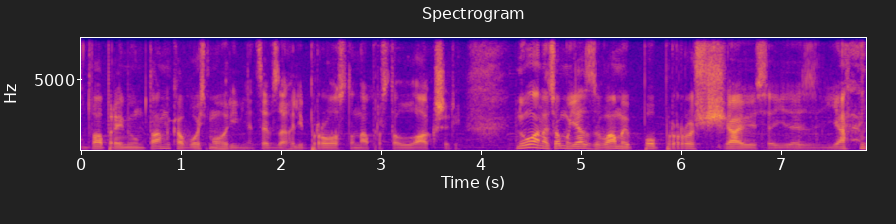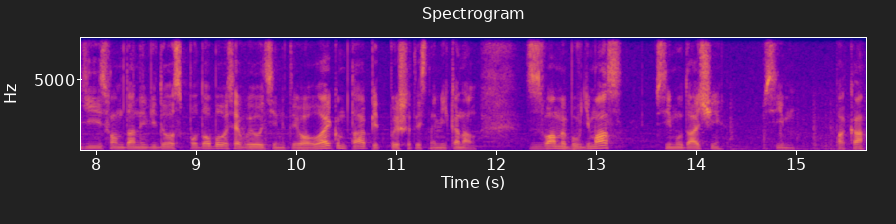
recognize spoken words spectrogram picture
два преміум танка 8 рівня. Це взагалі просто-напросто лакшері. Ну а на цьому я з вами попрощаюся. Я, я надіюсь, вам дане відео сподобалося. Ви оціните його лайком та підпишетесь на мій канал. З вами був Дімас. Всім удачі, всім пока.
